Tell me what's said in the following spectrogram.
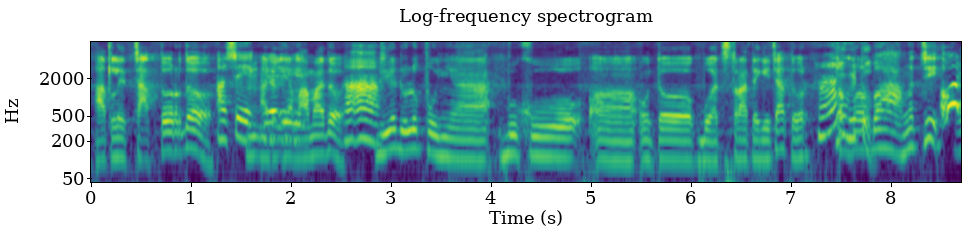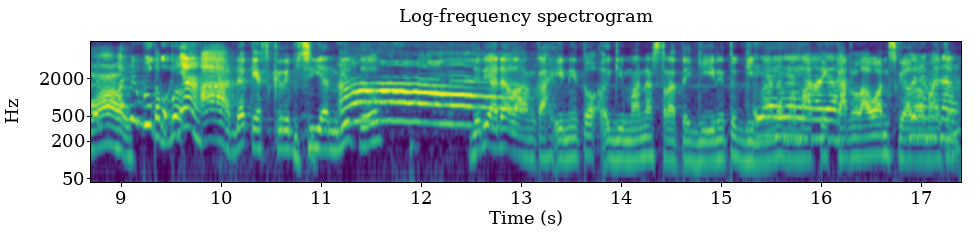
atlet catur tuh. Asik, Adiknya yoi. mama tuh. Ha-ha. Dia dulu punya buku eh, untuk buat strategi catur. Oh, Tebel gitu? banget sih. Oh, ada, Wow. ada Tebel. bukunya. Ada kayak skripsian gitu. Oh. Jadi ada langkah ini tuh eh, gimana strategi ini tuh gimana Iya, iya, iya, mematikan iya. lawan segala macam.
